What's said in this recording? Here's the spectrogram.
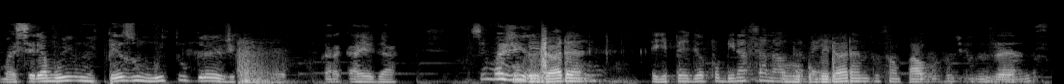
mas seria muito, um peso muito grande cara, o cara carregar. Você O imagina. melhor, ano, Ele perdeu pro Binacional o, o também. melhor ano do São Paulo nos últimos anos.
